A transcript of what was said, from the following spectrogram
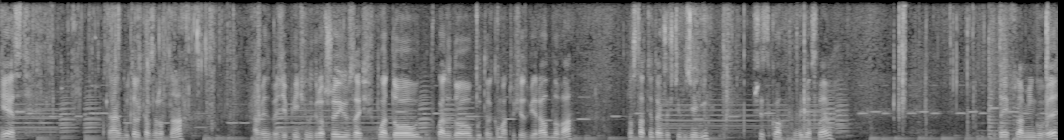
Jest. Tak, butelka zwrotna. A więc będzie 50 groszy. Już zaś wkład do, wkład do butelkomatu się zbiera od nowa. Ostatnio tak żeście widzieli. Wszystko wyniosłem tutaj flamingowy.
